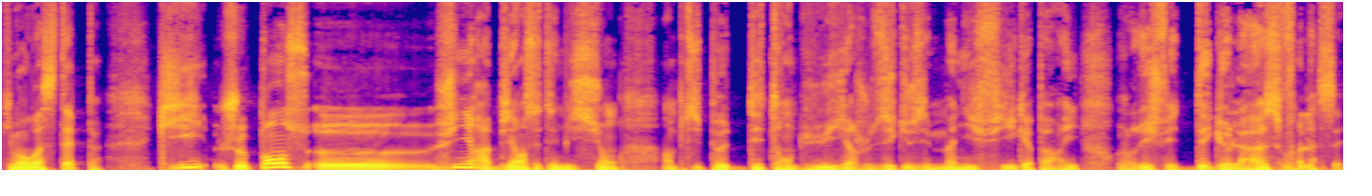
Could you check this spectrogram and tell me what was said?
qui m'envoie Step, qui, je pense, euh, finira bien cette émission, un petit peu détendue. Hier, je vous disais qu'il faisait magnifique à Paris. Aujourd'hui, il fait dégueulasse. Voilà, c'est,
